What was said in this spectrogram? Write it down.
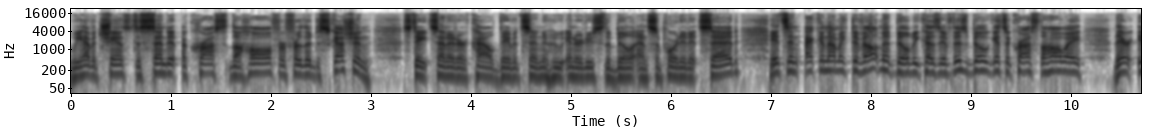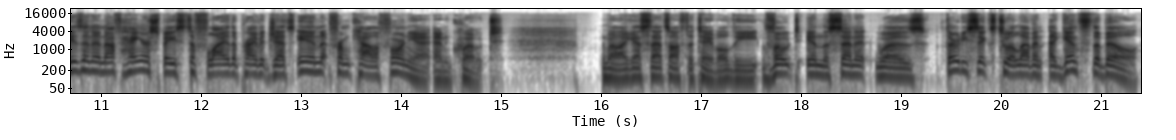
we have a chance to send it across the hall for further discussion. State Senator Kyle Davidson, who introduced the bill and supported it, said, It's an economic development bill because if this bill gets across the hallway, there isn't enough hangar space to fly the private jets in from California, end quote. Well, I guess that's off the table. The vote in the Senate was 36 to 11 against the bill,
